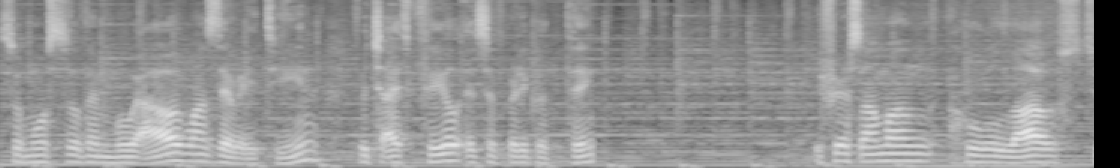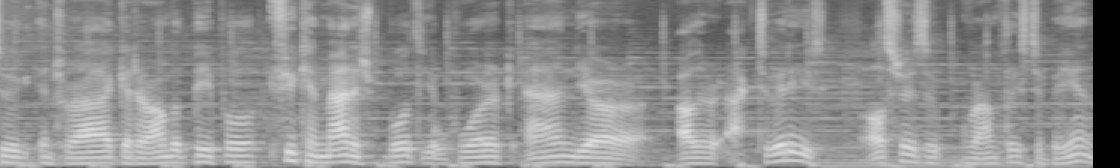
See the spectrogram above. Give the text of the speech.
so most of them move out once they're 18, which I feel is a pretty good thing. If you're someone who loves to interact, get around with people, if you can manage both your work and your other activities, Ulster is a grand place to be in.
